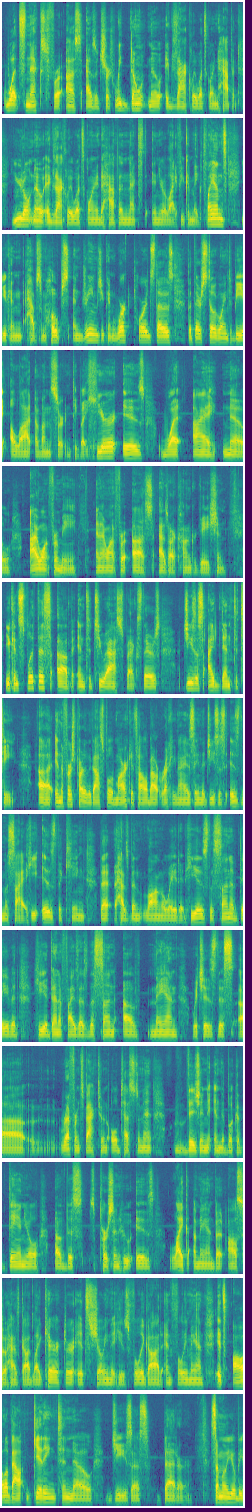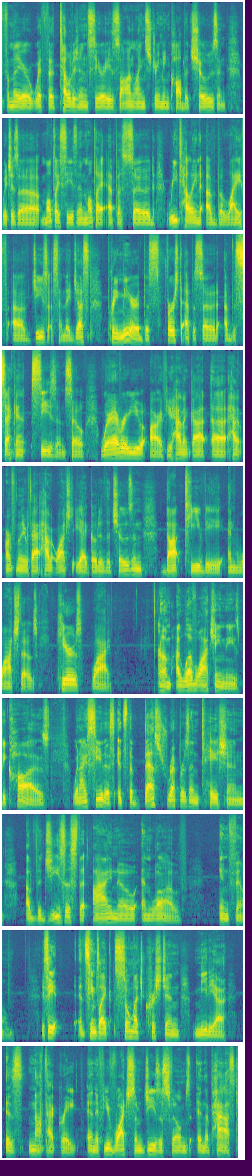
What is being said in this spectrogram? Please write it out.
what's next for us as a church. We don't know exactly what's going to happen. You don't know exactly what's going to happen next in your life. You can make plans, you can have some hopes and dreams, you can work towards those, but there's still going to be a lot of uncertainty. But here is what I know I want for me and I want for us as our congregation. You can split this up into two aspects. There's Jesus' identity uh, in the first part of the Gospel of Mark, it's all about recognizing that Jesus is the Messiah. He is the King that has been long awaited. He is the Son of David. He identifies as the Son of Man, which is this uh, reference back to an Old Testament vision in the book of Daniel of this person who is like a man, but also has godlike character. It's showing that he is fully God and fully man. It's all about getting to know Jesus better. Some of you will be familiar with the television series online streaming called The Chosen, which is a multi season, multi episode retelling of the life of Jesus. And they just premiered this first episode of the second season. So wherever you are, if you haven't got uh, aren't familiar with that, haven't watched it yet, go to thechosen.tv and watch those. Here's why. Um, I love watching these because when I see this, it's the best representation of the Jesus that I know and love in film. You see, it seems like so much Christian media is not that great. And if you've watched some Jesus films in the past,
